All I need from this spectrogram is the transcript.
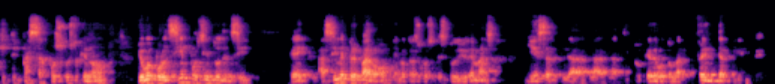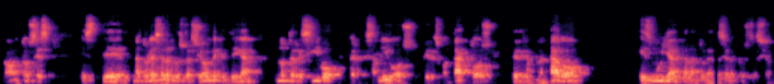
¿Qué te pasa? Por supuesto que no. Yo voy por el 100% del sí. ¿okay? Así me preparo en otras cosas que estudio y demás, y esa es la, actitud que debo tomar frente al cliente. ¿no? Entonces, este, naturaleza de la frustración de que te digan, no te recibo, pierdes amigos, pierdes contactos, te dejan plantado, es muy alta la tolerancia de la frustración.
